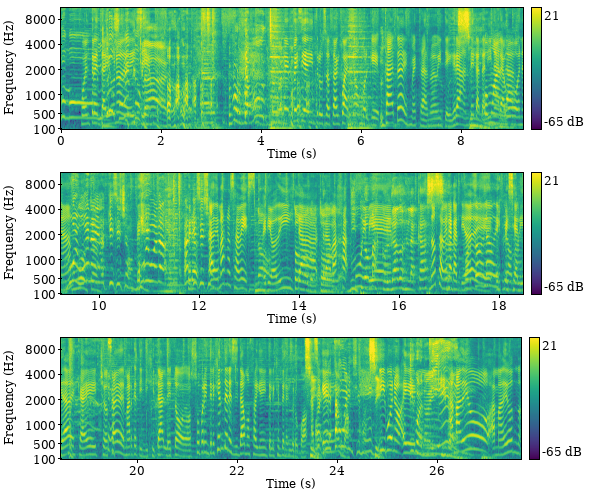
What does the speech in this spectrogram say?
como fue el 31 de diciembre. Claro. Por favor, Una especie de intrusos, tal cual. No, porque Cata es nuestra nueva integrante, Sí. Catalina. Aragona. Muy buena adquisición. Muy buena Pero adquisición. además no sabés, No, periodista, todo, todo. trabaja muy bien. colgados en la casa. No sabés la cantidad de especialidades que ha hecho, sabe de marketing digital, de todo. Súper inteligente, necesitamos a alguien inteligente en el grupo. Sí. Así que. Está buenísimo. Sí. Y bueno, eh, Y bueno, y- y bueno. Amadeo, Amadeo no-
